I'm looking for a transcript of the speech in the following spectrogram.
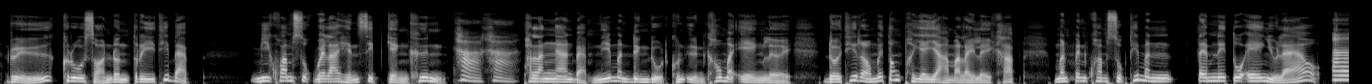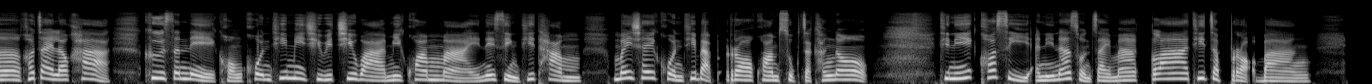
หรือครูสอนดนตรีที่แบบ มีความสุขเวลาเห็นสิทธิ์เก่งขึ้น ค่ะค่ะ พลังงานแบบนี้มันดึงดูดคนอื่นเข้ามาเองเลย โดยที่เราไม่ต้องพยายามอะไรเลยครับ มันเป็นความสุขที่มัน เต็มในตัวเองอยู่แล้ว อ่า เข้าใจแล้วค่ะ คือเสน่ห์ของคนที่มีชีวิตชีวา มีความหมายในสิ่งที่ทำ ไม่ใช่คนที่แบบรอความสุขจากข้างนอก ทีนี้ข้อ 4 อันนี้น่าสนใจมาก กล้าที่จะเปราะบาง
